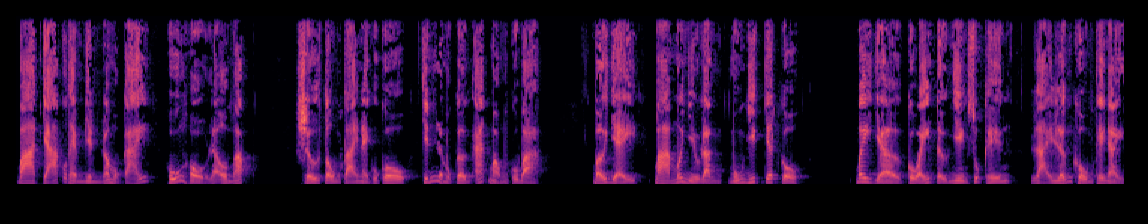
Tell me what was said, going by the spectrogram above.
bà chả có thèm nhìn nó một cái, huống hồ là ôm ấp. Sự tồn tại này của cô chính là một cơn ác mộng của bà. Bởi vậy, bà mới nhiều lần muốn giết chết cô. Bây giờ cô ấy tự nhiên xuất hiện, lại lớn khôn thế này,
